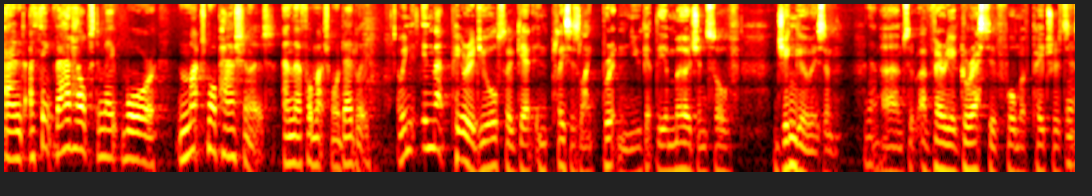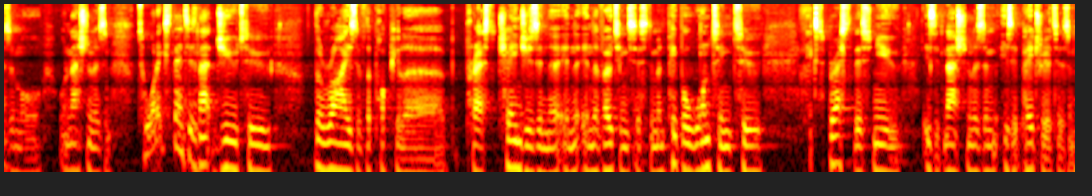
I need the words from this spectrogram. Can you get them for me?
And I think that helps to make war much more passionate and therefore much more deadly. I mean, in that period, you also get, in places like Britain, you get the emergence of jingoism, yeah. um, sort of a very aggressive form of patriotism yeah. or, or nationalism. To what extent is that due to the rise of the popular press, changes in the, in the, in the voting system, and people wanting to express this new is it nationalism, is it patriotism?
